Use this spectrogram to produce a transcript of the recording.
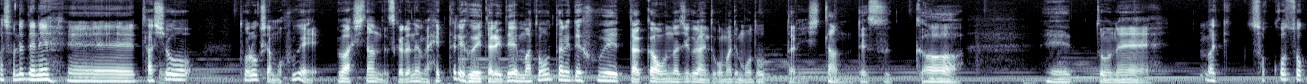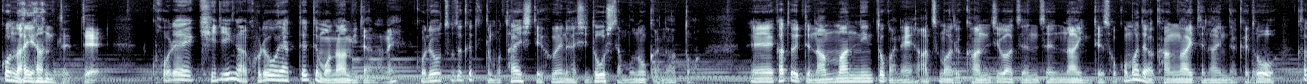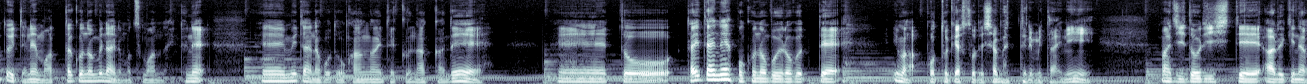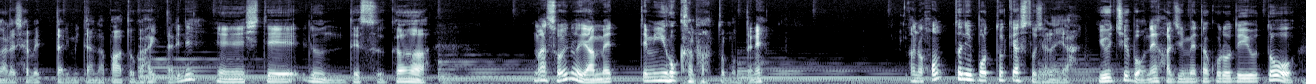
あ、それでね、えー、多少登録者も増えはしたんですけどね、まあ、減ったり増えたりで、まあ、トータルで増えたか同じぐらいのところまで戻ったりしたんですが、えー、っとね、まあ、そこそこ悩んでて、これ、キリがこれをやっててもな、みたいなね、これを続けてても大して増えないし、どうしたものかなと。えー、かといって何万人とかね、集まる感じは全然ないんで、そこまでは考えてないんだけど、かといってね、全く伸びないのもつまんないんでね、えー、みたいなことを考えていく中で、えー、っと、大体ね、僕の Vlog って、今、ポッドキャストで喋ってるみたいに、まあ、自撮りして歩きながら喋ったりみたいなパートが入ったりね、えー、してるんですが、まあそういうのやめてみようかなと思ってね。あの、本当にポッドキャストじゃないや、YouTube をね、始めた頃で言うと、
